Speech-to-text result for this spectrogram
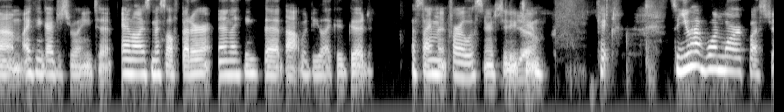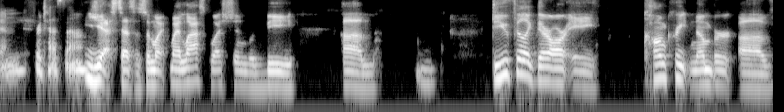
um, I think I just really need to analyze myself better. And I think that that would be like a good assignment for our listeners to do yeah. too. Okay. So you have one more question for Tessa. Yes, Tessa. So my, my last question would be um, Do you feel like there are a concrete number of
